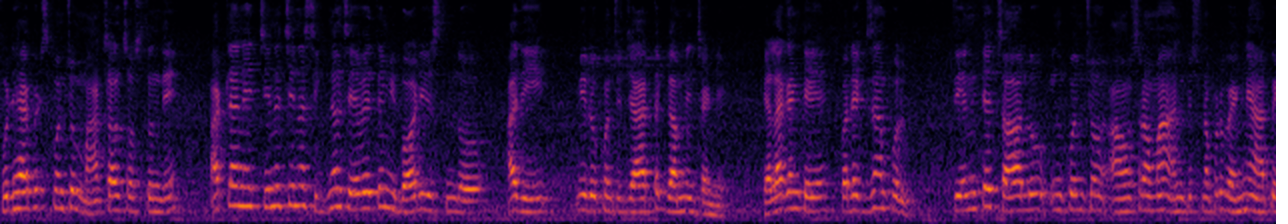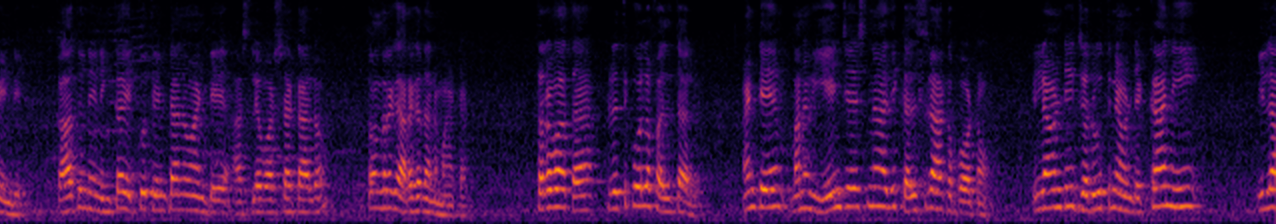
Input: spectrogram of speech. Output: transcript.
ఫుడ్ హ్యాబిట్స్ కొంచెం మార్చాల్సి వస్తుంది. అట్లానే చిన్న చిన్న సిగ్నల్స్ ఏవైతే మీ బాడీ ఇస్తుందో అది మీరు కొంచెం జాగ్రత్తగా గమనించండి. ఎలాగంటే ఫర్ ఎగ్జాంపుల్ తింటే చాలు ఇంకొంచెం అవసరమా అనిపిస్తున్నప్పుడు వెంటనే ఆపేయండి. కాదు నేను ఇంకా ఎక్కువ తింటాను అంటే అసలే వర్షాకాలం తొందరగా అరగదనమాట తర్వాత ప్రతికూల ఫలితాలు. అంటే మనం ఏం చేసినా అది కలిసి రాకపోవటం. ఇలాంటివి జరుగుతూనే ఉంటాయి. కానీ ఇలా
